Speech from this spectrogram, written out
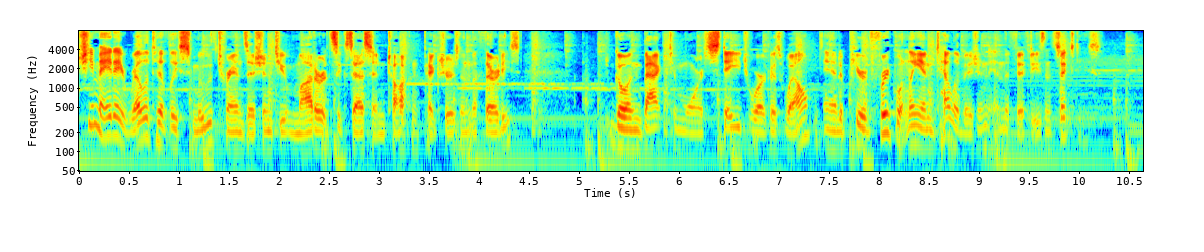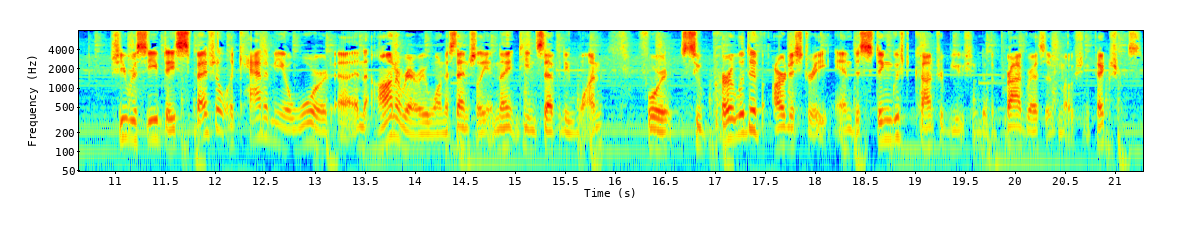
She made a relatively smooth transition to moderate success in talking pictures in the 30s, going back to more stage work as well, and appeared frequently in television in the 50s and 60s. She received a Special Academy Award, uh, an honorary one essentially, in 1971 for superlative artistry and distinguished contribution to the progress of motion pictures.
